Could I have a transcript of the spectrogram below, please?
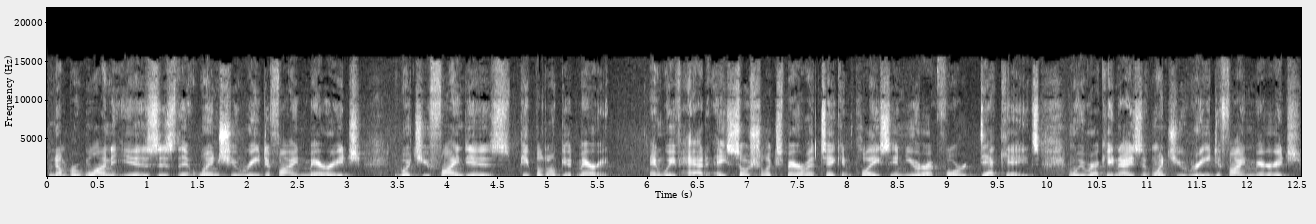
Number one is is that once you redefine marriage, what you find is people don't get married. And we've had a social experiment taking place in Europe for decades, and we recognize that once you redefine marriage,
